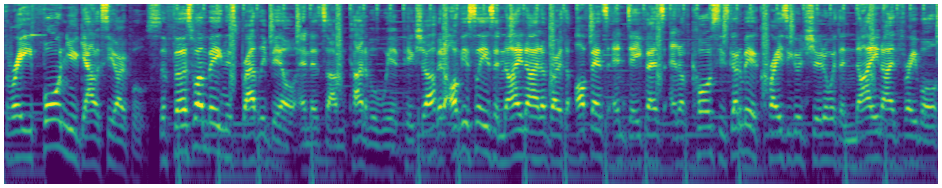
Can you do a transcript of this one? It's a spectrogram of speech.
three, four new Galaxy Opals. The first one being this Bradley Beal, and it's um kind of a weird picture, but obviously he's a 99 of both offense and defense, and of course he's going to be a crazy good shooter with a 99 three ball.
